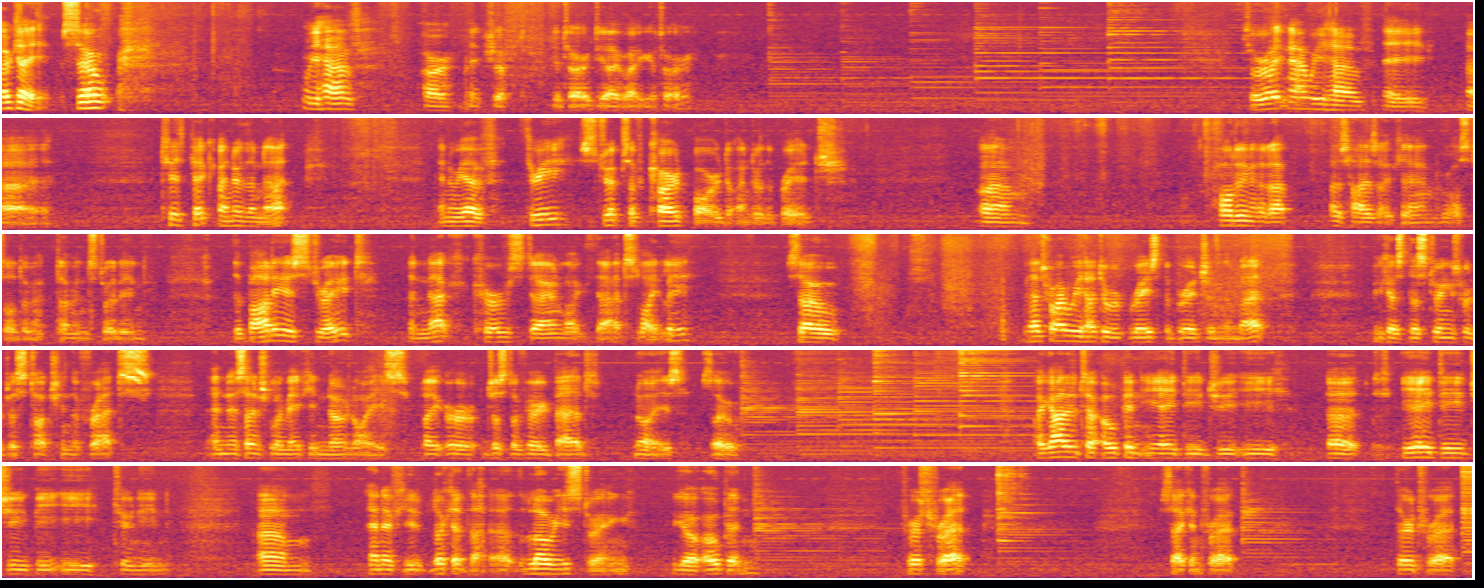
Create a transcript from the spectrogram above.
Okay, so we have our makeshift guitar, DIY guitar. So right now we have a uh, toothpick under the nut and we have three strips of cardboard under the bridge. Um, holding it up as high as I can while still de demonstrating. The body is straight, the neck curves down like that slightly. So that's why we had to raise the bridge in the nut because the strings were just touching the frets and essentially making no noise, like or just a very bad noise. So I got it to open EADGE, uh, EADGBE tuning. Um, and if you look at the uh, low E string, you go open, first fret, second fret, third fret,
